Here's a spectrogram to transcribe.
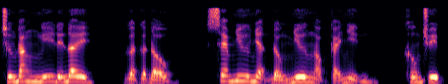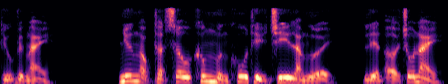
Trương Đăng nghĩ đến đây, gật gật đầu, xem như nhận đồng như Ngọc cái nhìn, không truy cứu việc này. Như Ngọc thật sâu không mừng khu thị chi là người, liền ở chỗ này.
